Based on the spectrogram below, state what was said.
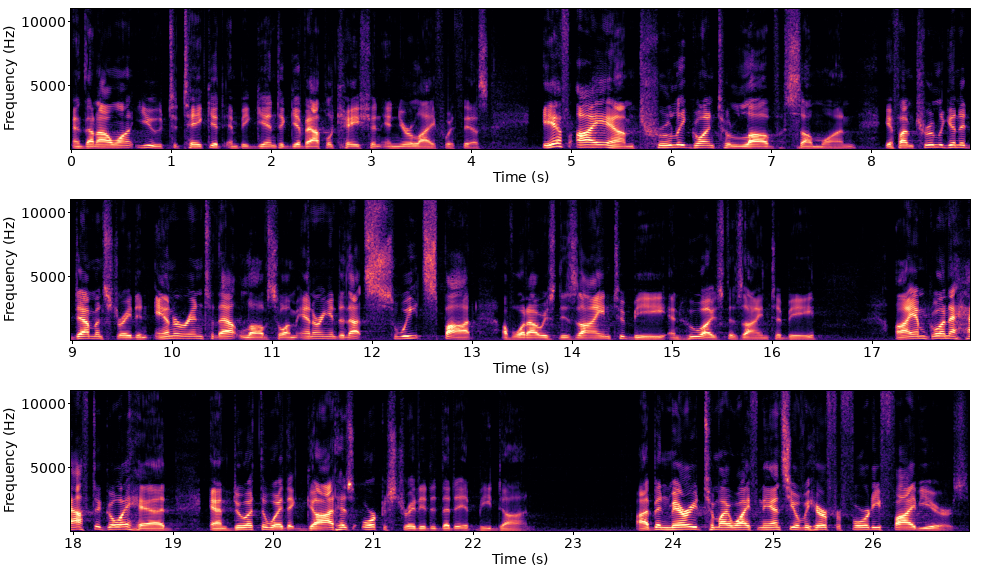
and then I want you to take it and begin to give application in your life with this. If I am truly going to love someone, if I'm truly going to demonstrate and enter into that love, so I'm entering into that sweet spot of what I was designed to be and who I was designed to be, I am going to have to go ahead and do it the way that God has orchestrated it that it be done. I've been married to my wife Nancy over here for 45 years.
